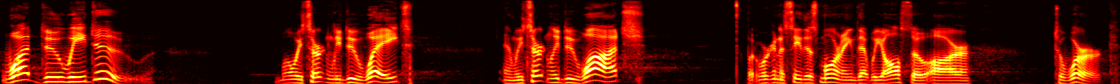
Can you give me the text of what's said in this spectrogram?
what do we do? Well, we certainly do wait, and we certainly do watch, but we're going to see this morning that we also are to work.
